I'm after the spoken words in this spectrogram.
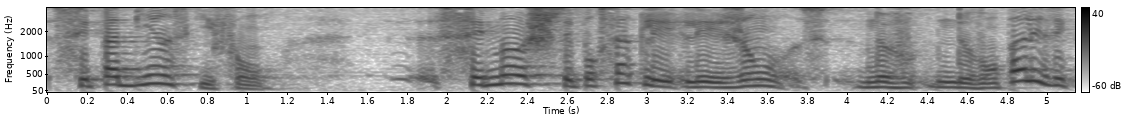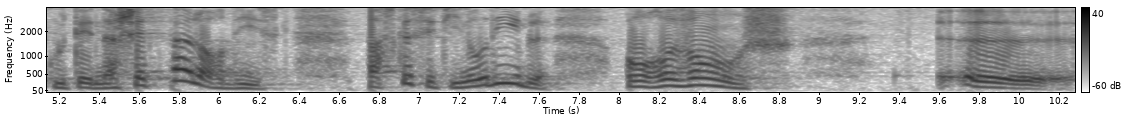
c'est pas bien ce qu'ils font. C'est moche, c'est pour ça que les, gens ne, vont pas les écouter, n'achètent pas leurs disques, parce que c'est inaudible. En revanche, euh,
